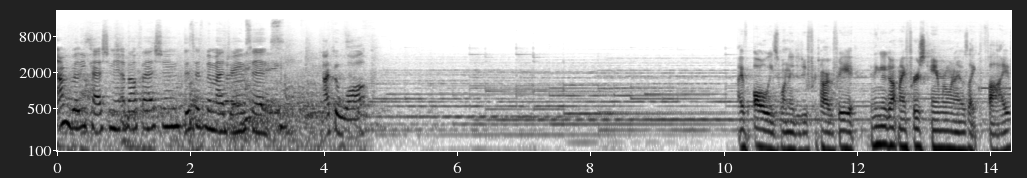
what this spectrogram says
I'm really passionate about fashion. This has been my dream since I could walk. I've always wanted to do photography. I think I got my first camera when I was like five.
